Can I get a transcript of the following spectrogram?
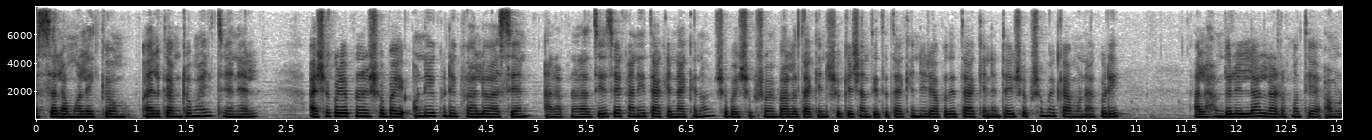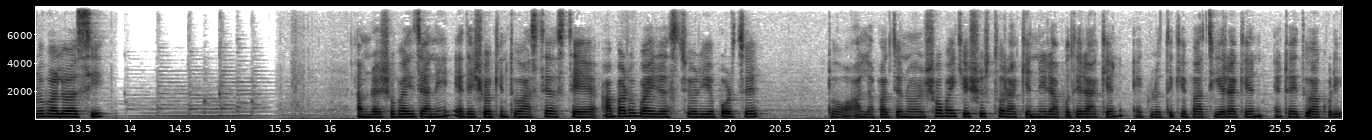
আসসালামু আলাইকুম, ওয়েলকাম টু মাই চ্যানেল। আশা করি আপনারা সবাই অনেক অনেক ভালো আছেন। আর আপনারা যে যেখানেই থাকেন না কেন, সবাই সবসময় ভালো থাকেন, সুখে শান্তিতে থাকেন, নিরাপদে থাকেন, এটাই সবসময় কামনা করি। আলহামদুলিল্লাহ, আল্লাহর রহমতে আমরাও ভালো আছি। আমরা সবাই জানি, এদেশেও কিন্তু আস্তে আস্তে আবারও ভাইরাস ছড়িয়ে পড়ছে। তো আল্লাহ পাক যেন সবাইকে সুস্থ রাখেন, নিরাপদে রাখেন, এগুলো থেকে বাঁচিয়ে রাখেন, এটাই দোয়া করি।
